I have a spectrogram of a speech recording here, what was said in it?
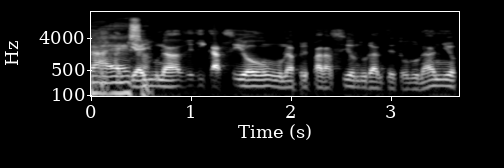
Aquí hay una dedicación, una preparación durante todo un año.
